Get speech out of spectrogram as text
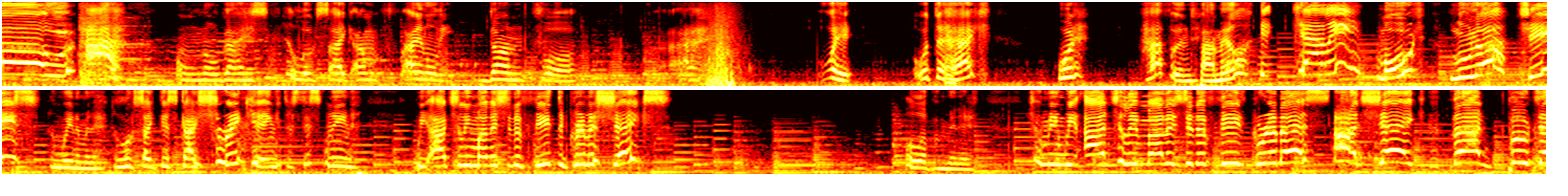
Ah! Oh no, guys. It looks like I'm finally done for. Ah. Wait, what the heck? What happened? Pamela? Callie? Mode? Luna? Cheese? And wait a minute. It looks like this guy's shrinking. Does this mean we actually managed to defeat the Grimace Shakes? Hold up a minute. You mean we actually managed to defeat Grimace? And shake that booty!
